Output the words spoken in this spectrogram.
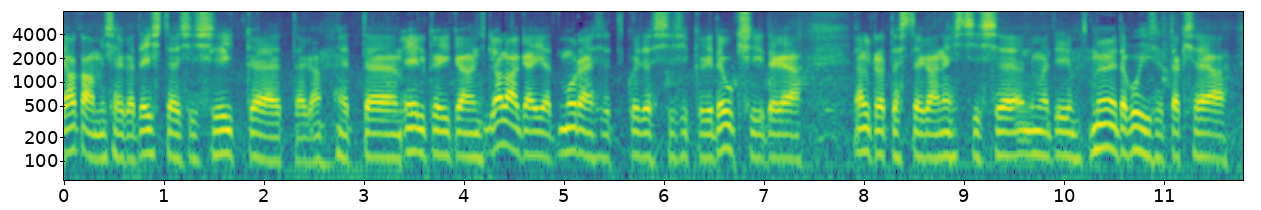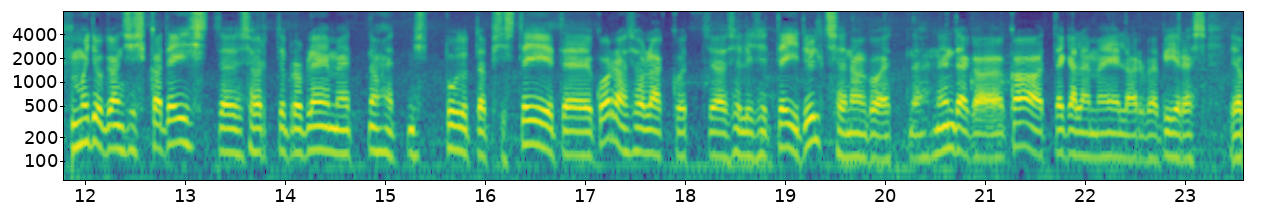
jagamisega teiste siis liiklejatega, et eelkõige on jalakäijad mures, et kuidas siis ikkagi tõuksidega jalgratastega neist siis äh, niimoodi mööda vuhisetakse ja muidugi on siis ka teist sorti probleeme, et noh, et mis puudutab siis teede korrasolekut ja selliseid teid üldse nagu, et noh, nendega ka tegeleme eelarve piires ja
